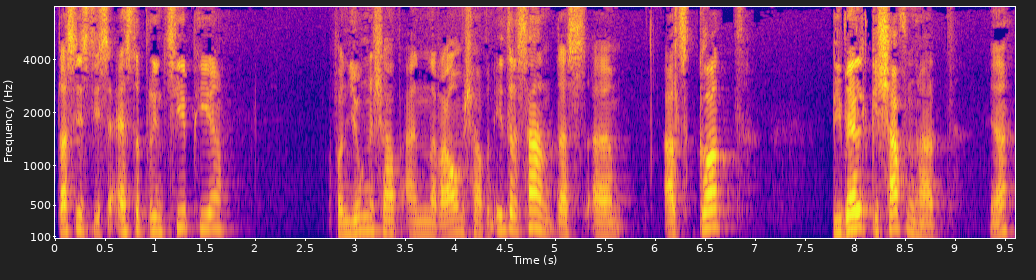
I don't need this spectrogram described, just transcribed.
das ist das erste Prinzip hier von Jüngerschaft, einen Raum schaffen. Interessant, dass ähm, als Gott die Welt geschaffen hat, ja,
